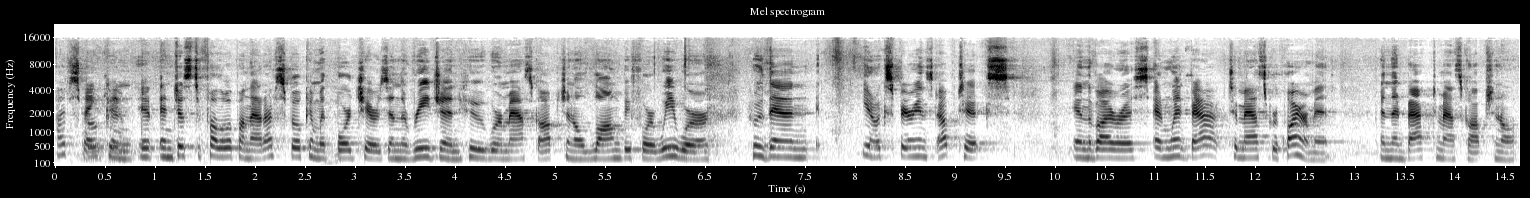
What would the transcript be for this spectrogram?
I've spoken, and just to follow up on that, I've spoken with board chairs in the region who were mask optional long before we were, who then, you know, experienced upticks in the virus and went back to mask requirement and then back to mask optional,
